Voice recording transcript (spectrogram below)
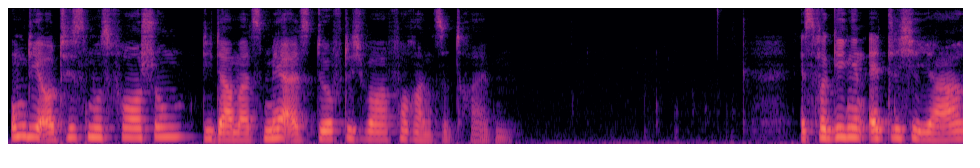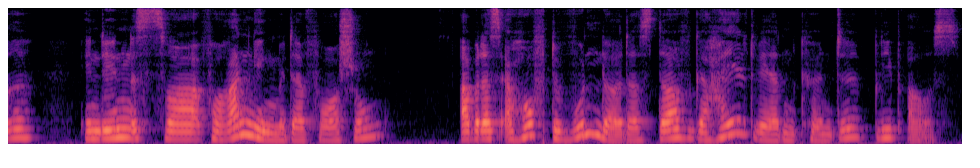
um die Autismusforschung, die damals mehr als dürftig war, voranzutreiben. Es vergingen etliche Jahre, in denen es zwar voranging mit der Forschung, aber das erhoffte Wunder, dass Dove geheilt werden könnte, blieb aus.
